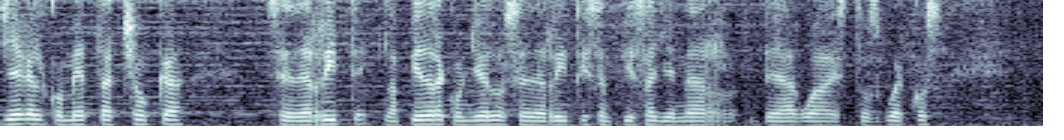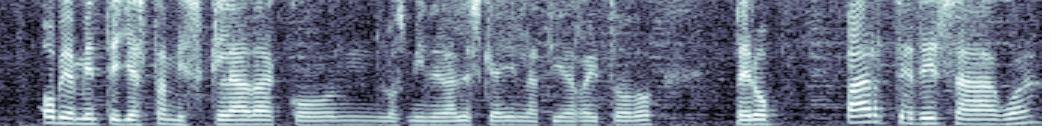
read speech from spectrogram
llega el cometa, choca, se derrite, la piedra con hielo se derrite y se empieza a llenar de agua estos huecos. Obviamente ya está mezclada con los minerales que hay en la tierra y todo, pero parte de esa agua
